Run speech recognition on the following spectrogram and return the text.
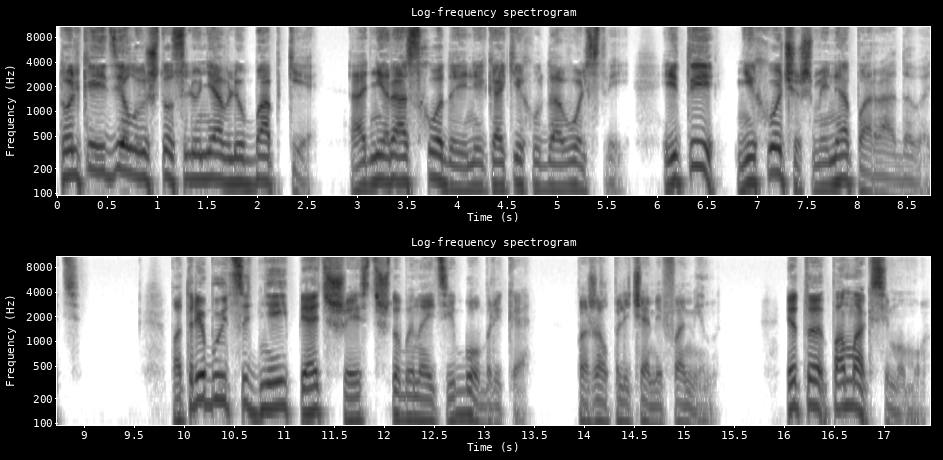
Только и делаю, что слюнявлю бабки. Одни расходы и никаких удовольствий. И ты не хочешь меня порадовать. Потребуется дней пять-шесть, чтобы найти Бобрика, — пожал плечами Фомин. Это по максимуму.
